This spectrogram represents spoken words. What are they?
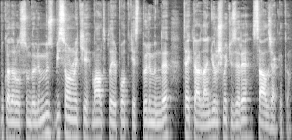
bu kadar olsun bölümümüz. Bir sonraki Multiplayer Podcast bölümünde tekrardan görüşmek üzere. Sağlıcakla kalın.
